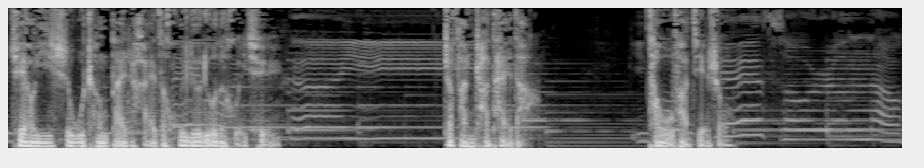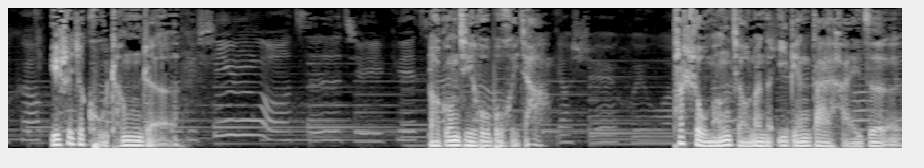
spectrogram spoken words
却要一事无成，带着孩子灰溜溜的回去，这反差太大，他无法接受，于是就苦撑着。老公几乎不回家，他手忙脚乱的一边带孩子，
